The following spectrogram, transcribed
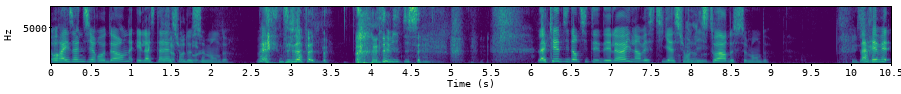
Horizon Zero Dawn est l'installation de de ce monde. Ouais, déjà pas de bol. 2017. La quête d'identité d'Eloy, l'investigation de Ah, l'histoire ok. de ce monde. Et La révé-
